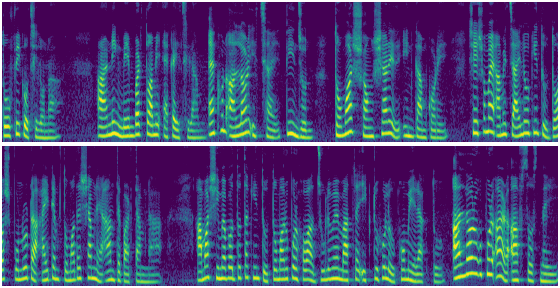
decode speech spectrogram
তৌফিকও ছিল না। আর্নিং মেম্বার তো আমি একাই ছিলাম। এখন আল্লাহর ইচ্ছায় তিনজন তোমার সংসারের ইনকাম করে। সেই সময় আমি চাইলেও কিন্তু দশ পনেরোটা আইটেম তোমাদের সামনে আনতে পারতাম না। আমার সীমাবদ্ধতা কিন্তু তোমার উপর হওয়া জুলুমের মাত্রা একটু হলেও কমিয়ে রাখত। আল্লাহর উপর আর আফসোস নেই।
